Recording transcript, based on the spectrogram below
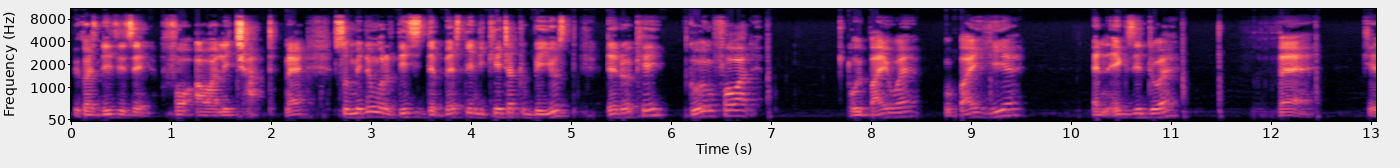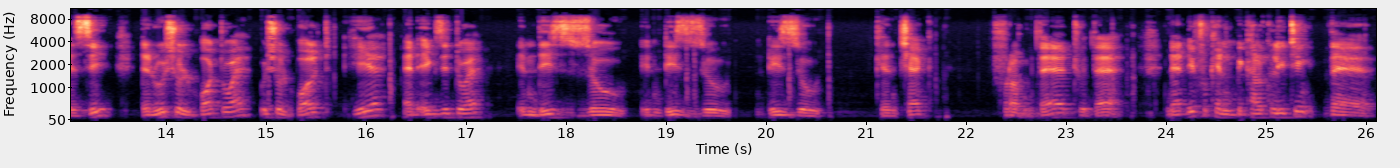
because this is a four hourly chart né? so meaning this is the best indicator to be used. Then okay going forward we buy where? We buy here and exit where? There. Can see? Then we should bolt where? We should bolt here and exit where? In this zone in this zone this zone. Can check from there to there. Then if we can be calculating the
